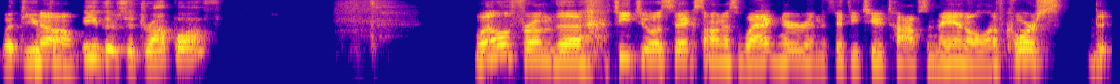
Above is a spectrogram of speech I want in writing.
But do you no. believe there's a drop off? Well, from the T206 Honus Wagner and the 52 Topps Mantle, of course, the,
